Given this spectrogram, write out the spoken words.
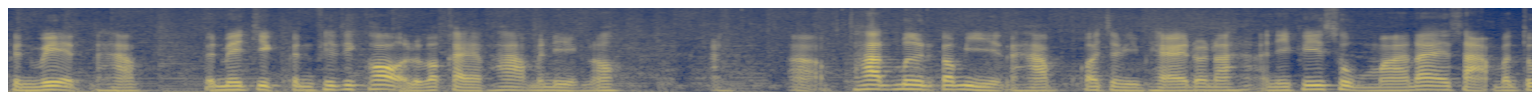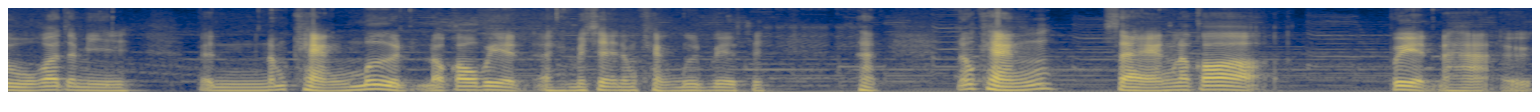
เป็นเวทนะครับเป็นเมจิกเป็นฟิสิกอลหรือว่ากายภาพมันเองเนาะ ธาตุมืดก็มีนะครับ ก็จะมีแพ้ด้วยนะ อันนี้พี่สุ่มมาได้สามประตูก็จะมีเป็นน้ำแข็งมืดแล้วก็เวทเอ้ยไม่ใช่น้ำแข็งมืดเวทสิน้ำแข็งแสงแล้วก็เวทนะฮะเออ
